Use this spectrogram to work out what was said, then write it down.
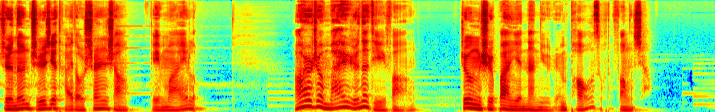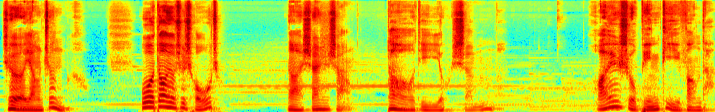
只能直接抬到山上给埋了。而这埋人的地方，正是半夜那女人跑走的方向。这样正好，我倒要去瞅瞅，那山上到底有什么？槐树坪地方大，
